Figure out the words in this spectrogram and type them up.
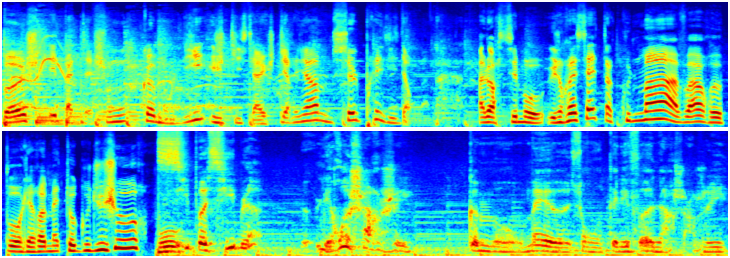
donc Bamboche et Patachon, comme on dit, je dis ça, je dis rien, monsieur le président. Alors ces mots, une recette, un coup de main à avoir euh, pour les remettre au goût du jour? Si possible, les recharger, comme on met euh, son téléphone à recharger,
